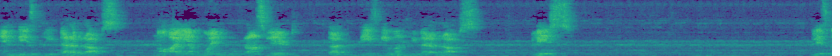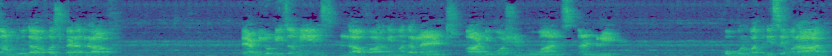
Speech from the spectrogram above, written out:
in these three paragraphs. Now I am going to translate the, these given three paragraphs. Please, please come to the first paragraph. Patriotism means love for the motherland or devotion to one's country. हुब्बुल वतनी से मुराद,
